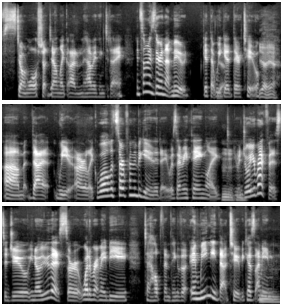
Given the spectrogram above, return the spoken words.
stonewall shut down, like I don't have anything today, and sometimes they're in that mood. Get that we Yeah. get there too. yeah yeah Um, that we are like, well, let's start from the beginning of the day. Was there anything like, did Mm-hmm. you enjoy your breakfast? Did you, you know, do this or whatever it may be to help them think of the, and we need that too, because I mean, Mm.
